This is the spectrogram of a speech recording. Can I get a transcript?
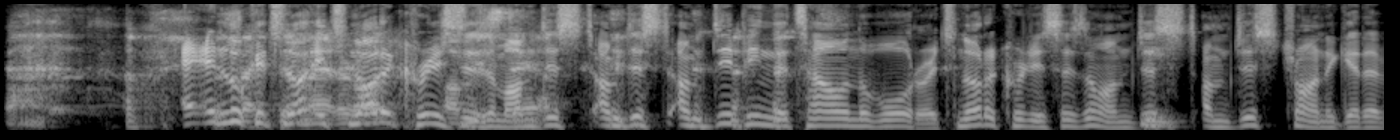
Uh, and look, it's not it's not a criticism. I'm just I'm just I'm dipping the toe in the water. It's not a criticism. I'm just I'm just trying to get a,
